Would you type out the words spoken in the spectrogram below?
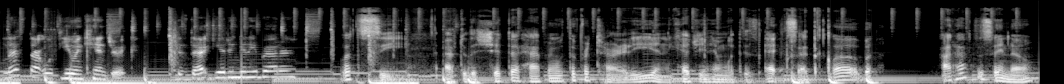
Let's start with you and Kendrick. Is that getting any better? Let's see. After the shit that happened with the fraternity and catching him with his ex at the club, I'd have to say no.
